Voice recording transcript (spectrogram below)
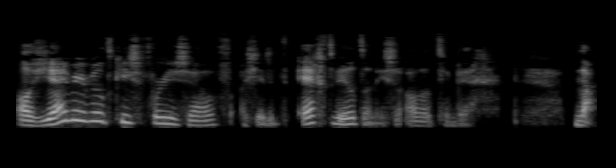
Als jij weer wilt kiezen voor jezelf, als je dit echt wilt, dan is er altijd een weg. Nou,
